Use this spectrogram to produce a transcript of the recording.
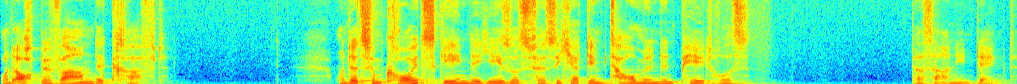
und auch bewahrende Kraft. Und der zum Kreuz gehende Jesus versichert dem taumelnden Petrus, dass er an ihn denkt.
